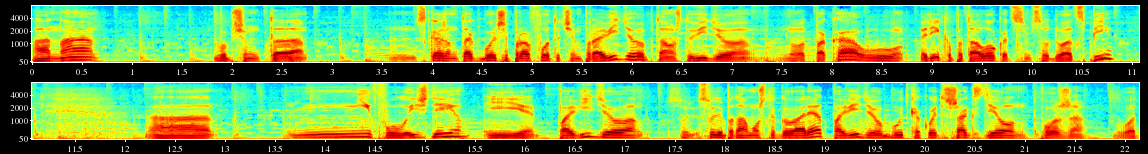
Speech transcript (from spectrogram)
Она, в общем-то, скажем так, больше про фото, чем про видео, потому что видео, ну вот пока у Рика потолок от 720p. А, не Full HD, и по видео, судя по тому, что говорят, по видео будет какой-то шаг сделан позже. Вот,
